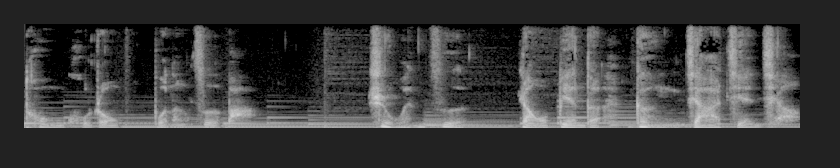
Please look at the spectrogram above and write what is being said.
痛苦中不能自拔。是文字让我变得更加坚强。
